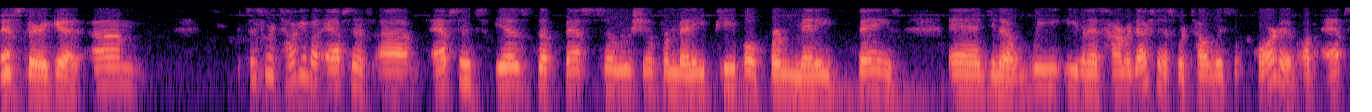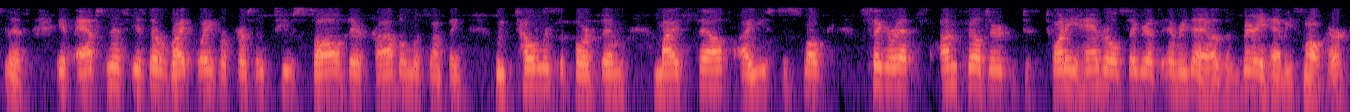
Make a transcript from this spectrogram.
That's very good. Um, since we're talking about abstinence, uh, abstinence is the best solution for many people for many things. And, you know, we, even as harm reductionists, we're totally supportive of abstinence. If abstinence is the right way for a person to solve their problem with something, we totally support them. Myself, I used to smoke cigarettes, unfiltered, 20 hand rolled cigarettes every day. I was a very heavy smoker.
